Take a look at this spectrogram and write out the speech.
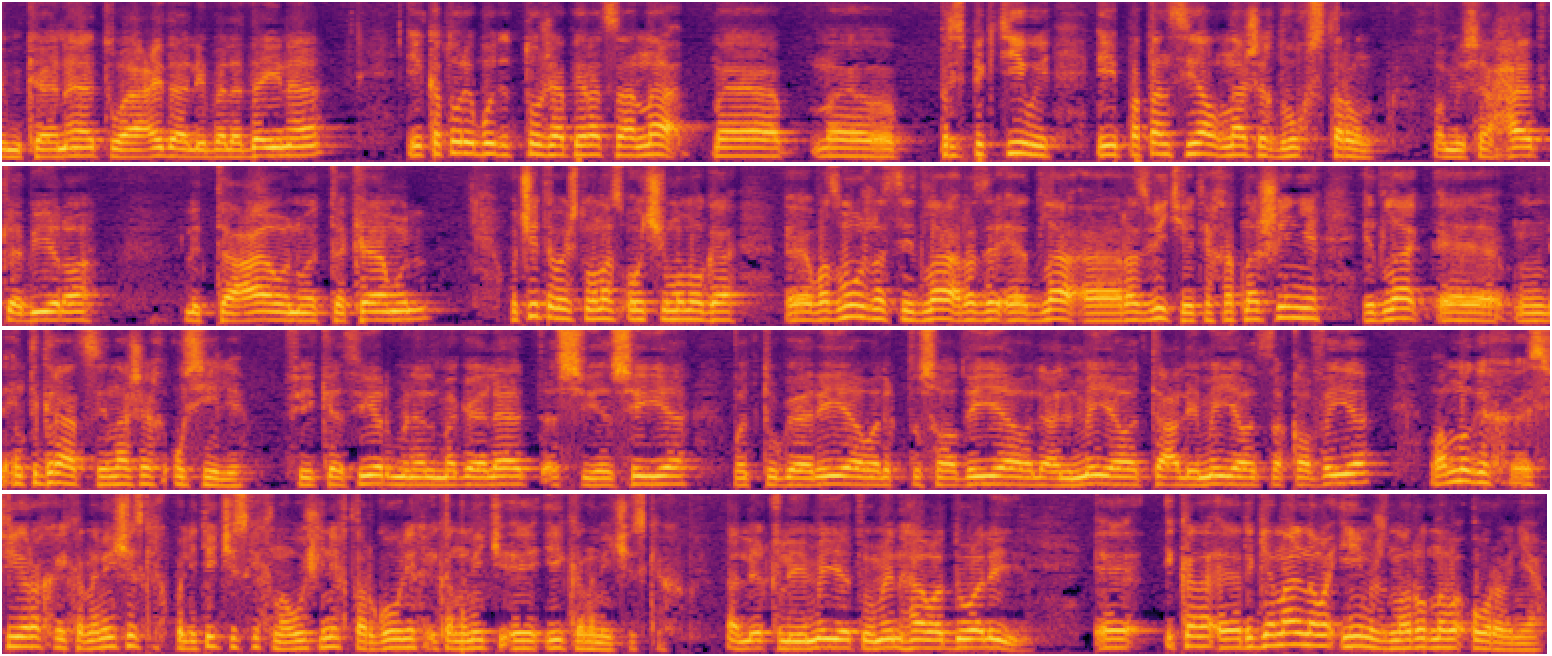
إمكانات واعدة لبلدينا и который будет тоже опираться на э, э, перспективы и потенциал наших двух сторон. ومساحات كبيرة للتعاون والتكامل Учитывая, что у нас очень много э, возможностей для, раз- э, для э, развития этих отношений и для э, м, интеграции наших усилий. في كثير من المجالات السياسية والتجارية والاقتصادية والعلمية والتعليمية والثقافية Во многих сферах экономических, политических, научных, торговых экономич- э, и экономических. الإقليمية منها والدولية Э, эко- э, регионального и международного уровня.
